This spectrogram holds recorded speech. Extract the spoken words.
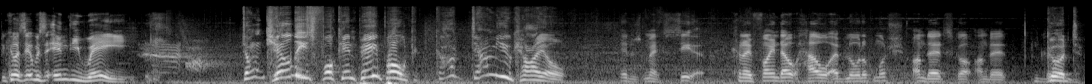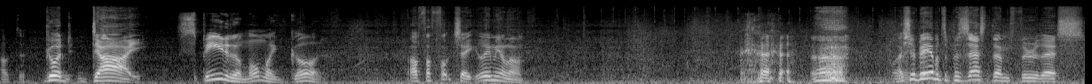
Because it was in the way. Don't kill these fucking people! God damn you, Kyle! It was mech. See, can I find out how I blow it up much? I'm dead, Scott. I'm dead. Good. Good. Die. speed them? Oh my god. Oh, for fuck's sake, leave me alone. I should be able to possess them through this.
